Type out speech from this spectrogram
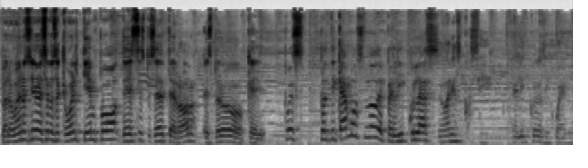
Pero bueno, señores, se nos acabó el tiempo de este especial de terror. Espero que, pues, platicamos, ¿no? De películas. De varias cosas, sí, películas y juegos.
